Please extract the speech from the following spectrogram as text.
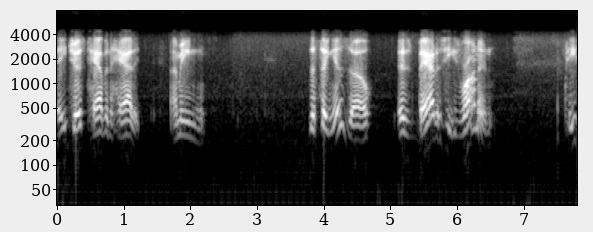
they just haven't had it. I mean, the thing is though, as bad as he's running, he's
